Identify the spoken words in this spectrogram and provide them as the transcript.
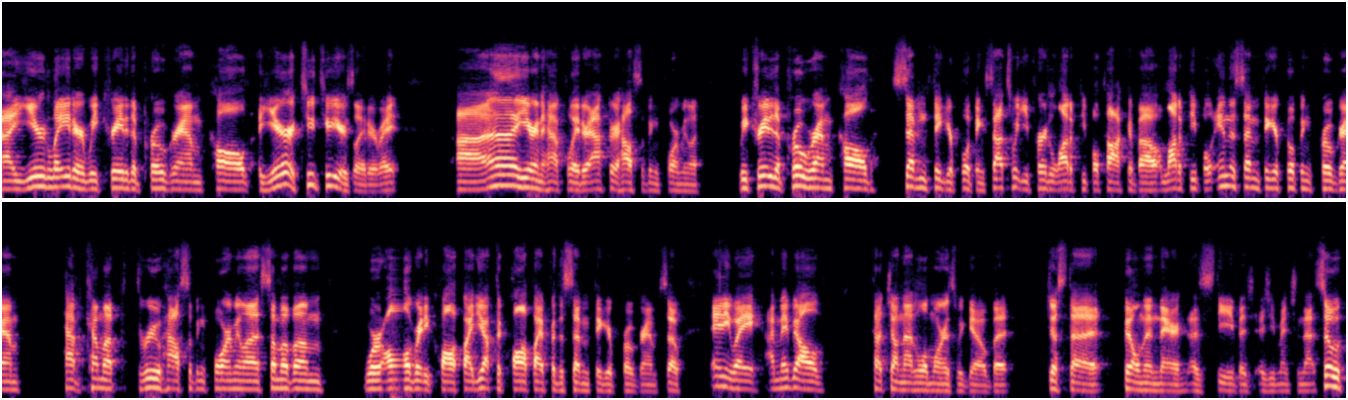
a year later, we created a program called a year or two two years later, right? Uh, a year and a half later, after House Flipping Formula, we created a program called Seven Figure Flipping. So that's what you've heard a lot of people talk about. A lot of people in the Seven Figure Flipping program have come up through house flipping formula. Some of them were already qualified. You have to qualify for the seven figure program. So anyway, I, maybe I'll touch on that a little more as we go, but just uh, in there as Steve, as, as you mentioned that. So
